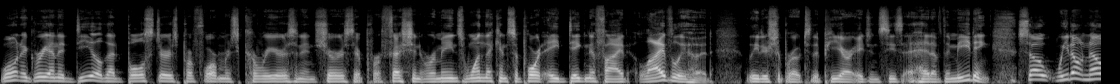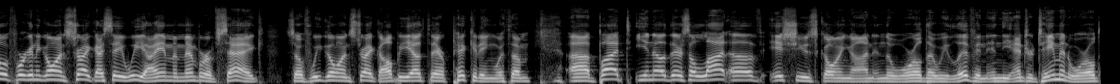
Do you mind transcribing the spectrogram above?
won't agree on a deal that bolsters performers' careers and ensures their profession remains one that can support a dignified livelihood. Leadership wrote to the PR agencies ahead of the meeting. So we don't know if we're going to go on strike. I say we. I am a member of SAG. So if we go on strike, I'll be out there picketing with them. Uh, but, you know, there's a lot of issues going on in the world that we live in, in the entertainment world,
